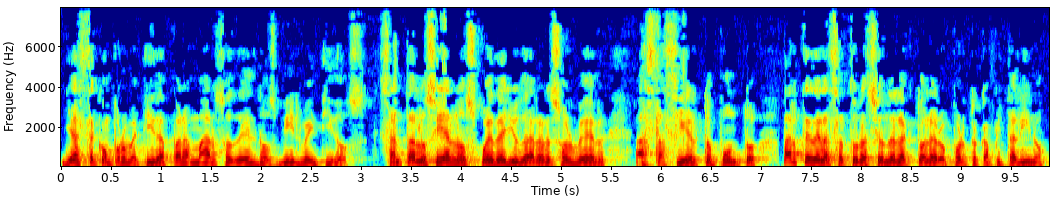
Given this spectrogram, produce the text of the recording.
ya está comprometida para marzo del 2022. Santa Lucía nos puede ayudar a resolver hasta cierto punto parte de la saturación del actual aeropuerto capitalino.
